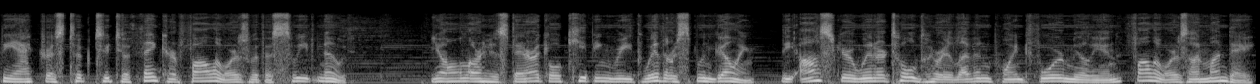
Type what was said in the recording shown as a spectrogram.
the actress took to to thank her followers with a sweet note. Y'all are hysterical keeping Wreath Witherspoon going, the Oscar winner told her 11.4 million followers on Monday.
